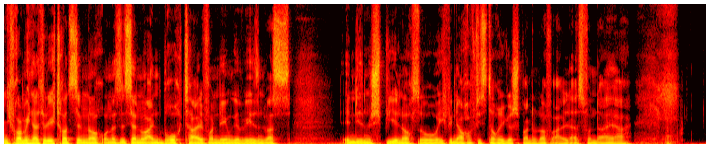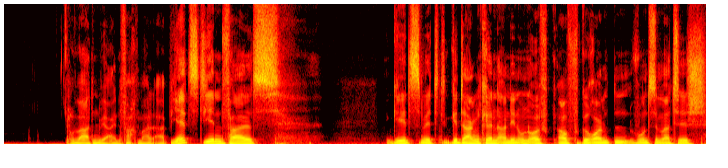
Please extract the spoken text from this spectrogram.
Ich freue mich natürlich trotzdem noch und es ist ja nur ein Bruchteil von dem gewesen, was in diesem Spiel noch so. Ich bin ja auch auf die Story gespannt und auf all das. Von daher warten wir einfach mal ab. Jetzt jedenfalls geht's mit Gedanken an den unaufgeräumten Wohnzimmertisch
